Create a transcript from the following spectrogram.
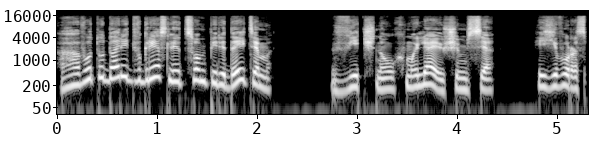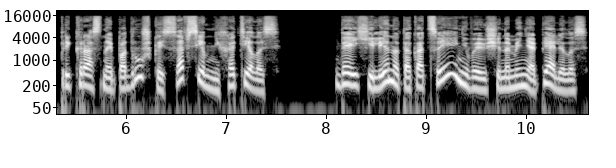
А вот ударить в грязь лицом перед этим, вечно ухмыляющимся, и его распрекрасной подружкой совсем не хотелось. Да и Хелена так оценивающе на меня пялилась,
